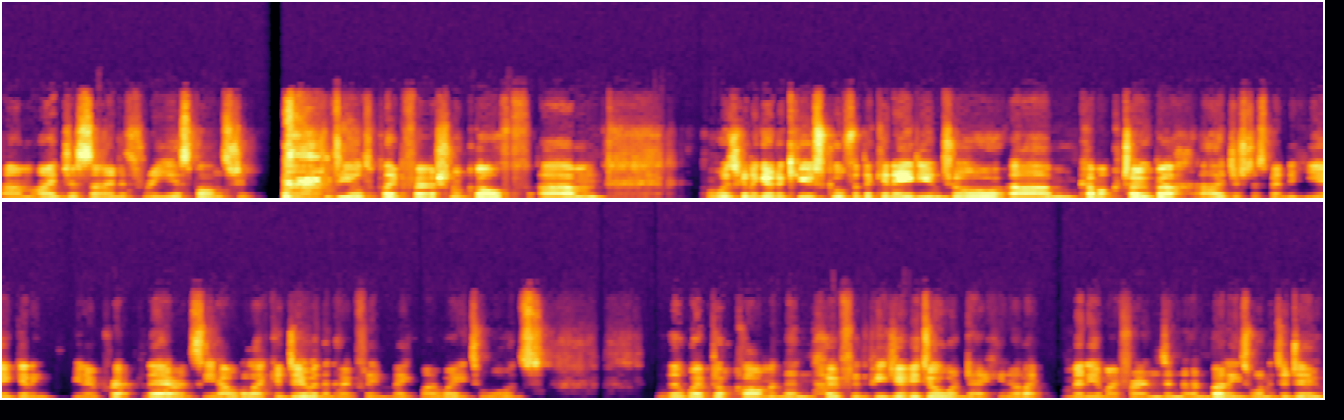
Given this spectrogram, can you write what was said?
Um, I just signed a three year sponsorship deal to play professional golf. Um, was going to go to Q school for the Canadian tour um, come October, uh, just to spend a year getting you know prepped there and see how well I could do, and then hopefully make my way towards the web.com and then hopefully the PGA Tour one day. You know, like many of my friends and, and buddies wanted to do.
